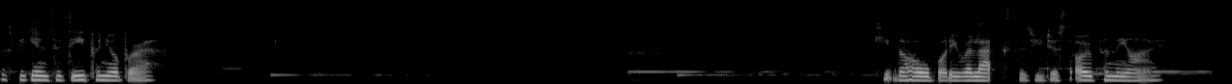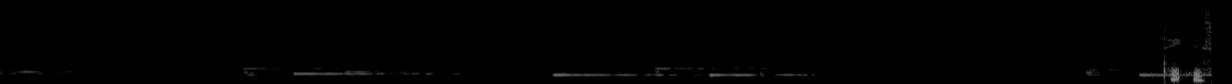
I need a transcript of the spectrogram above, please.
Just begin to deepen your breath. Keep the whole body relaxed as you just open the eyes. Take this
